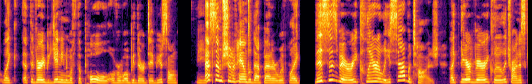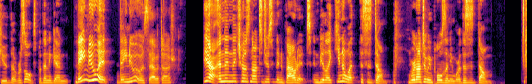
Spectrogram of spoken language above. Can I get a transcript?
Like at the very beginning with the poll over what would be their debut song, SM should have handled that better with like, this is very clearly sabotage. Like they're very clearly trying to skew the results. But then again, They knew it. They knew it was sabotage. yeah, and then they chose not to do something about it and be like, you know what, this is dumb. We're not doing polls anymore. This is dumb.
